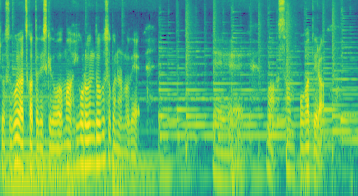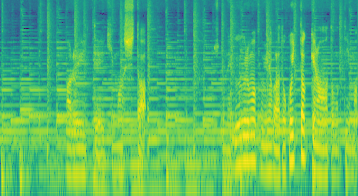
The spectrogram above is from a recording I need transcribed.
今日すごい暑かったですけど、まあ日頃運動不足なので、えー、まあ散歩がてら。歩いていきました。ちょっとね、Google マップ見ながらどこ行ったっけなと思って今、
